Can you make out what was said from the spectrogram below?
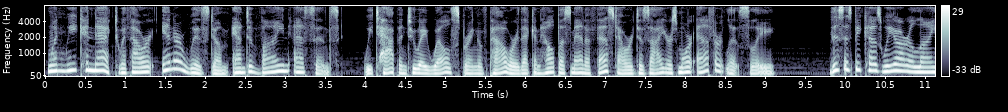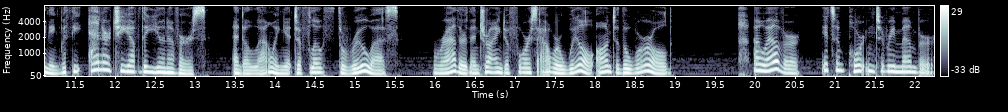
When we connect with our inner wisdom and divine essence, we tap into a wellspring of power that can help us manifest our desires more effortlessly. This is because we are aligning with the energy of the universe and allowing it to flow through us rather than trying to force our will onto the world. However, it's important to remember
